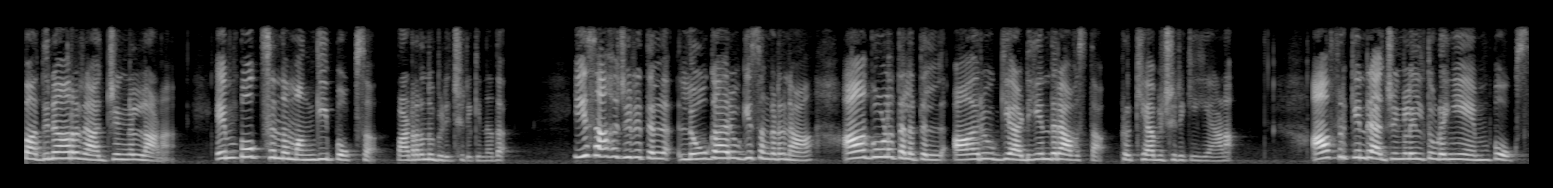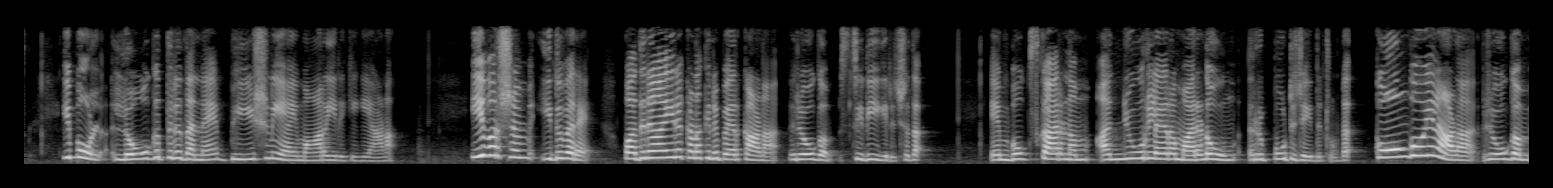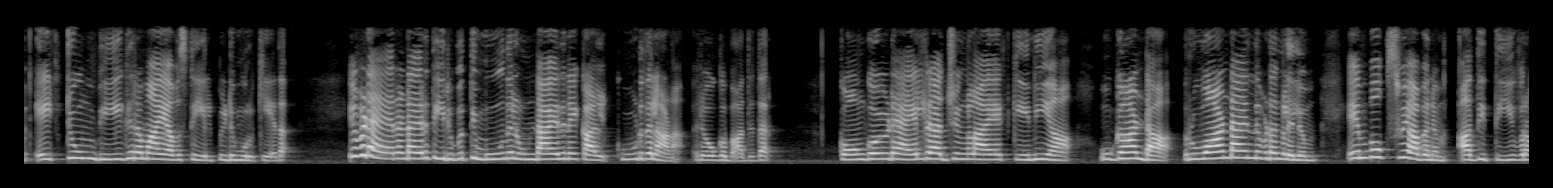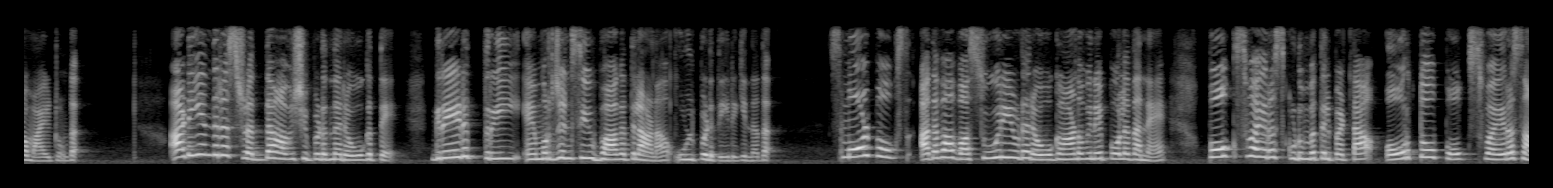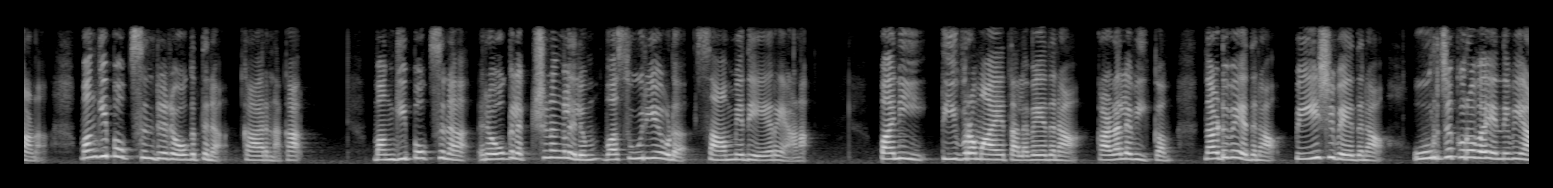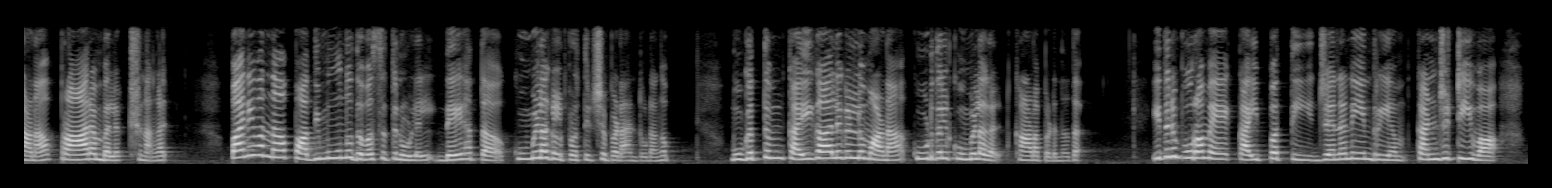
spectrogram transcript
പതിനാറ് രാജ്യങ്ങളിലാണ് എംപോക്സ് എന്ന മങ്കി പോക്സ് പടർന്നു പിടിച്ചിരിക്കുന്നത്. ഈ സാഹചര്യത്തിൽ ലോകാരോഗ്യ സംഘടന ആഗോളതലത്തിൽ ആരോഗ്യ അടിയന്തരാവസ്ഥ പ്രഖ്യാപിച്ചിരിക്കുകയാണ്. ആഫ്രിക്കൻ രാജ്യങ്ങളിൽ തുടങ്ങിയ എംപോക്സ് ഇപ്പോൾ ലോകത്തിന് തന്നെ ഭീഷണിയായി മാറിയിരിക്കുകയാണ്. ഈ വർഷം ഇതുവരെ പതിനായിരക്കണക്കിന് പേർക്കാണ് രോഗം സ്ഥിരീകരിച്ചത്. എംബോക്സ് കാരണം അഞ്ഞൂറിലേറെ മരണവും റിപ്പോർട്ട് ചെയ്തിട്ടുണ്ട്. കോങ്കോയിലാണ് രോഗം ഏറ്റവും ഭീകരമായ അവസ്ഥയിൽ പിടിമുറുക്കിയത്. ഇവിടെ രണ്ടായിരത്തി ഇരുപത്തി മൂന്നിൽ ഉണ്ടായതിനേക്കാൾ കൂടുതലാണ് രോഗബാധിതർ. കോങ്കോയുടെ അയൽ രാജ്യങ്ങളായ കെനിയ ഉഗാണ്ട റുവാണ്ട എന്നിവിടങ്ങളിലും എംബോക്സ് വ്യാപനം അതിതീവ്രമായിട്ടുണ്ട്. അടിയന്തര ശ്രദ്ധ ആവശ്യപ്പെടുന്ന രോഗത്തെ ഗ്രേഡ് ത്രീ എമർജൻസി വിഭാഗത്തിലാണ് ഉൾപ്പെടുത്തിയിരിക്കുന്നത്. സ്മോൾ പോക്സ് അഥവാ വസൂരിയുടെ രോഗാണുവിനെ പോലെ തന്നെ പോക്സ് വൈറസ് കുടുംബത്തിൽപ്പെട്ട ഓർത്തോ പോക്സ് വൈറസ് ആണ് മങ്കി പോക്സിന്റെ രോഗത്തിന് കാരണക്കാർ. മങ്കി പോക്സിന് രോഗലക്ഷണങ്ങളിലും വസൂരിയോട് സാമ്യതയേറെയാണ്. പനി തീവ്രമായ തലവേദന കഴലവീക്കം നടുവേദന പേശിവേദന ഊർജക്കുറവ് എന്നിവയാണ് പ്രാരംഭ ലക്ഷണങ്ങൾ. പനി വന്ന പതിമൂന്ന് ദിവസത്തിനുള്ളിൽ ദേഹത്ത് കുമിളകൾ പ്രത്യക്ഷപ്പെടാൻ തുടങ്ങും. മുഖത്തും കൈകാലുകളിലുമാണ് കൂടുതൽ കുമിളകൾ കാണപ്പെടുന്നത്. ഇതിനു പുറമെ കൈപ്പത്തി ജനനേന്ദ്രിയം കൺജുറ്റീവ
